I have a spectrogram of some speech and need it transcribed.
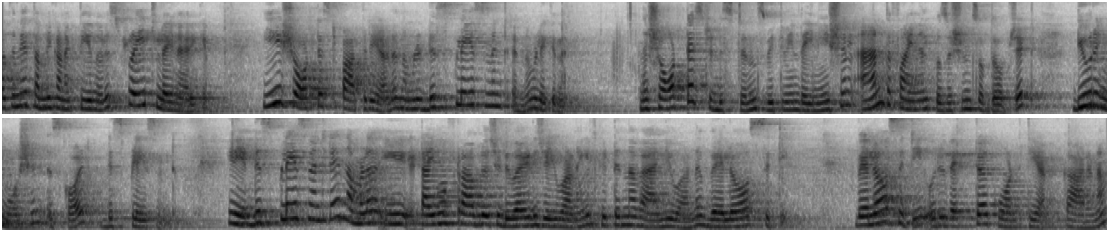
അതിനെ തമ്മിൽ കണക്ട് ചെയ്യുന്ന ഒരു സ്ട്രെയിറ്റ് ലൈൻ ആയിരിക്കും. ഈ ഷോർട്ടസ്റ്റ് പാത്തിനെയാണ് നമ്മൾ ഡിസ്പ്ലേസ്മെന്റ് എന്ന് വിളിക്കുന്നത്. The shortest distance between the initial and the final positions of the object during motion is called displacement ഇനി ഡിസ്പ്ലേസ്മെന്റിനെ നമ്മൾ ഈ ടൈം ഓഫ് ട്രാവൽ വെച്ച് ഡിവൈഡ് ചെയ്യുവാണെങ്കിൽ കിട്ടുന്ന വാല്യൂ ആണ് വെലോസിറ്റി വെലോസിറ്റി ഒരു വെക്റ്റർ ക്വാണ്ടിറ്റിയാണ് കാരണം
